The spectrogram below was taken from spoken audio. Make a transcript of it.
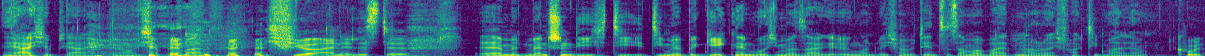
Ja, ich habe ja, genau. Ich habe immer, ich führe eine Liste äh, mit Menschen, die, die, die mir begegnen, wo ich immer sage, irgendwann will ich mal mit denen zusammenarbeiten oder ich frage die mal, ja. Cool.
